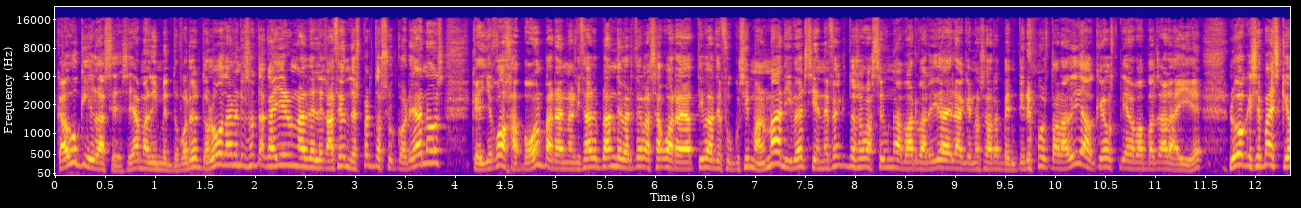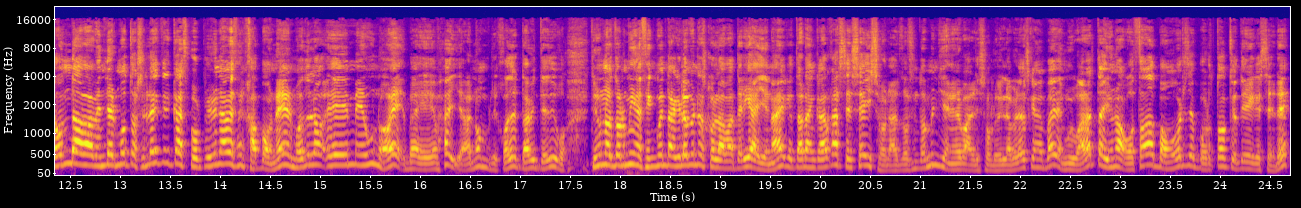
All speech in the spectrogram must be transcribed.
Kabuki Glasses, se llama el invento, por cierto. Luego también resulta que ayer una delegación de expertos surcoreanos que llegó a Japón para analizar el plan de verter las aguas reactivas de Fukushima al mar y ver si en efecto eso va a ser una barbaridad de la que nos arrepentiremos toda la vida o qué hostia va a pasar ahí, ¿eh? Luego que sepáis que Honda va a vender motos eléctricas por primera vez en Japón, ¿eh? El modelo M1, ¿eh? Vaya, nombre, joder, también te digo. Tiene una autonomía de 50 kilómetros con la batería llena, ¿eh? que tarda en cargarse 6 horas, 200.000 yenes vale solo. Y la verdad es que me parece muy barata y una gozada para moverse por Tokio tiene que ser, ¿eh?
